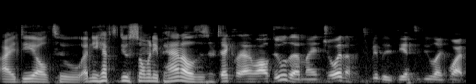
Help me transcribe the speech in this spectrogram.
ideal to, and you have to do so many panels, it's ridiculous. I'll do them. I enjoy them. It's really you have to do like what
